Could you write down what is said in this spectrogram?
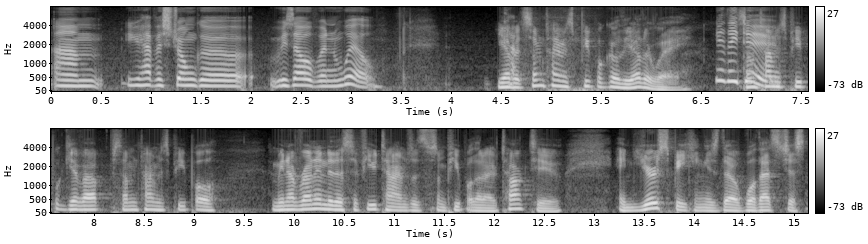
um, you have a stronger resolve and will. Yeah, Ca- but sometimes people go the other way. Yeah, they do. Sometimes people give up. Sometimes people. I mean, I've run into this a few times with some people that I've talked to, and you're speaking as though, well, that's just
